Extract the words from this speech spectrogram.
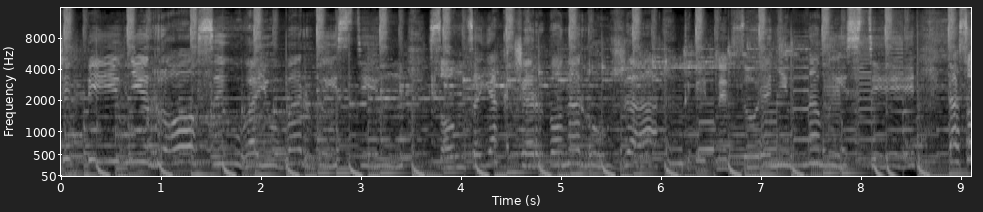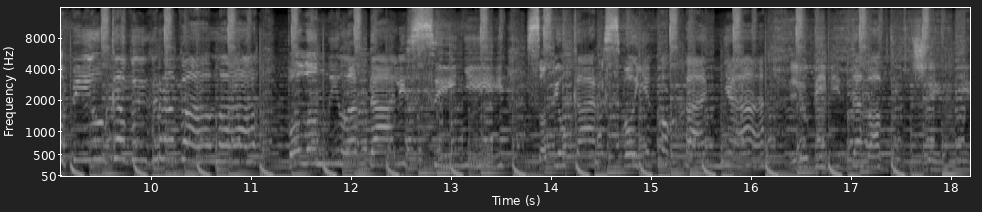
перші півні роси у гаю барвисті, сонце, як червона ружа, квітне в зорянім намисті, та сопілка вигравала, полонила далі сині, сопілкар своє кохання, любі віддавав дівчині.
